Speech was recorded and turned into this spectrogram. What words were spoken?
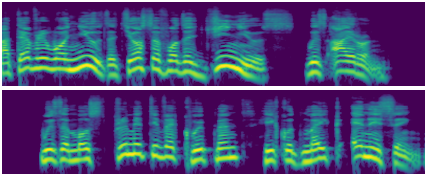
But everyone knew that Joseph was a genius with iron. With the most primitive equipment, he could make anything,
